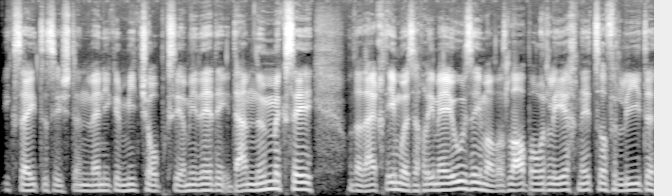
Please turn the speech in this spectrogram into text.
wie gesagt, das ist dann weniger mein Job gewesen. Ich habe mich in dem nicht mehr gesehen und dann dachte ich, muss ein bisschen mehr raus, ich muss das Laborlicht nicht so verleiden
